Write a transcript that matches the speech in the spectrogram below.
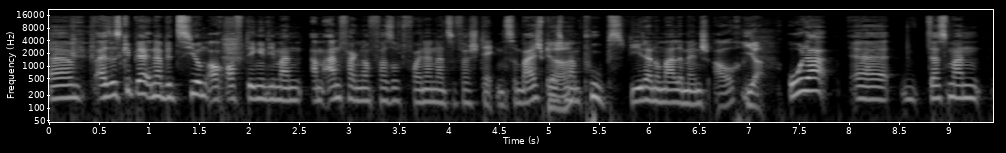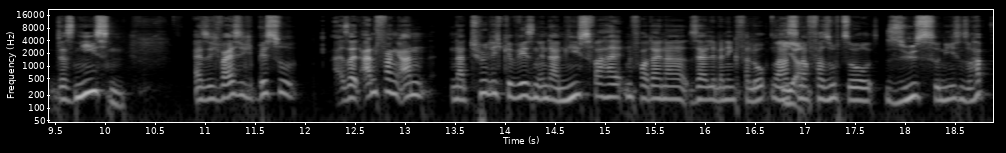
Ähm, also es gibt ja in einer Beziehung auch oft Dinge, die man am Anfang noch versucht voneinander zu verstecken. Zum Beispiel, Ja. dass man pupst, wie jeder normale Mensch auch. Ja. Oder äh, dass man das Niesen. Also ich weiß nicht, bist du seit Anfang an natürlich gewesen in deinem Niesverhalten vor deiner sehr lebendigen Verlobten? Du hast Ja. noch versucht, so süß zu niesen, so hab.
